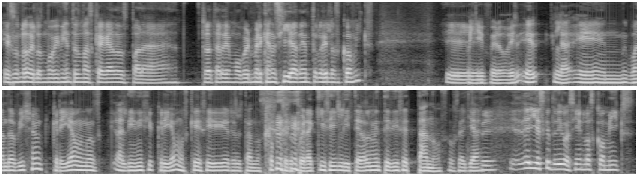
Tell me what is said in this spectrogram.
es uno de los movimientos más cagados para tratar de mover mercancía dentro de los cómics. Eh, Oye, pero es- es- la- en WandaVision creíamos, al inicio creíamos que ese era el Thanoscóptero, pero aquí sí literalmente dice Thanos, o sea, ya. sí. Y es que te digo, así en los cómics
